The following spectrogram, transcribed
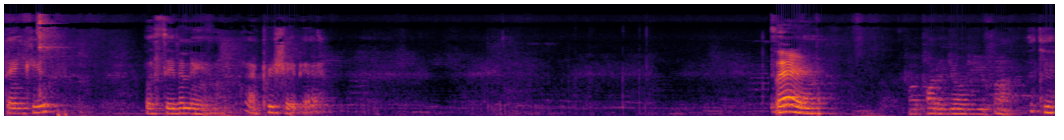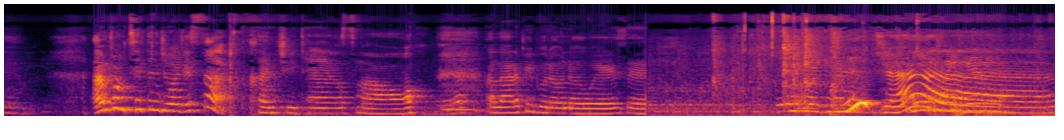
Thank you. for sitting down. I appreciate that. Sir. What part of Georgia are you from? Look at him. I'm from Tifton, Georgia. It's a country town, small. Yeah. A lot of people don't know where it's at. Good job.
